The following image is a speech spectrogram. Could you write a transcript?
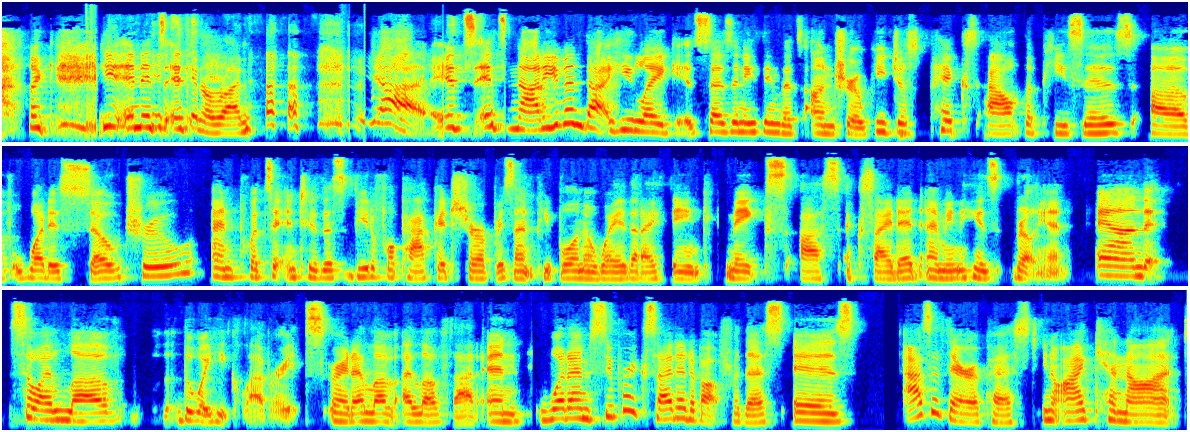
like he and it's it's gonna run. yeah, it's it's not even that he like it says anything that's untrue. He just picks out the pieces of what is so true and puts it into this beautiful package to represent people in a way that I think makes us excited. I mean, he's brilliant. And so I love the way he collaborates, right? I love I love that. And what I'm super excited about for this is as a therapist, you know, I cannot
